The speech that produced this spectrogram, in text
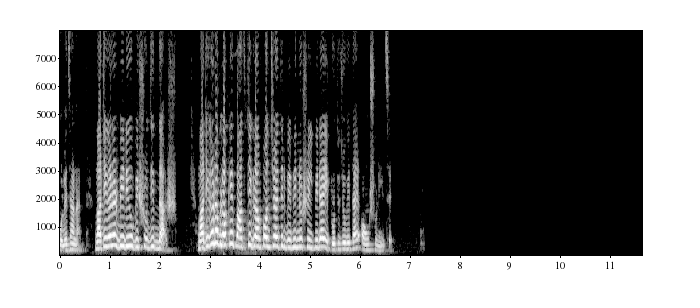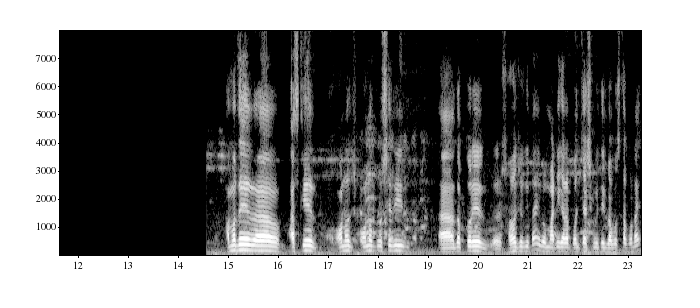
বলে জানান। মাটিগাড়ার বিডিও বিশ্বজিৎ দাস। মাটিগাড়া ব্লকের পাঁচটি গ্রাম পঞ্চায়েতের বিভিন্ন শিল্পীরা এই প্রতিযোগিতায় অংশ নিয়েছে। আমাদের আজকের অনজ অনগ্রসরী আহ, দপ্তরের সহযোগিতা এবং মাটিগাড়া পঞ্চায়েত সমিতির ব্যবস্থাপনায়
